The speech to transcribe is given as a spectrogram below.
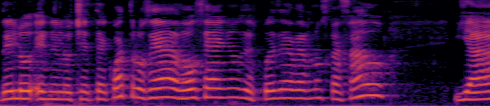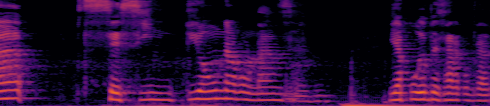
De lo, en el 84, o sea, 12 años después de habernos casado, ya se sintió una bonanza. Ya pude empezar a comprar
